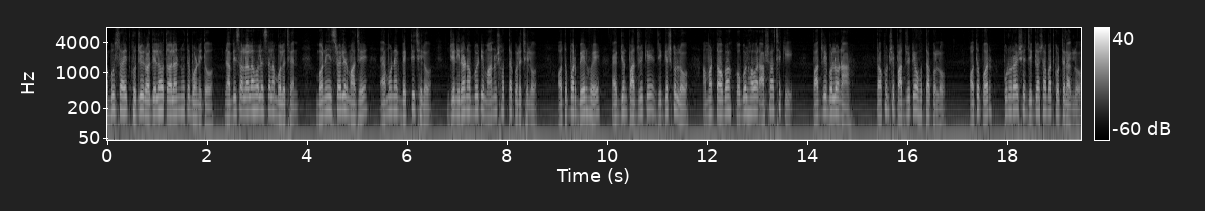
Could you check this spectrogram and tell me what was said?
আবু সাঈদ খুদ্রি রদিল্লাহ তাল্লাহ্ন হতে বর্ণিত, নাবী সাল্লাহ আলাইসাল্লাম বলেছেন, বনি ইসরায়েলের মাঝে এমন এক ব্যক্তি ছিল, যে নিরানব্বইটি মানুষ হত্যা করেছিল। অতপর বের হয়ে একজন পাদ্রীকে জিজ্ঞেস করল, আমার তওবাহ কবুল হওয়ার আশা আছে কি? পাদ্রী বলল, না। তখন সে পাদ্রীকেও হত্যা করল। অতপর পুনরায় সে জিজ্ঞাসাবাদ করতে লাগল।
